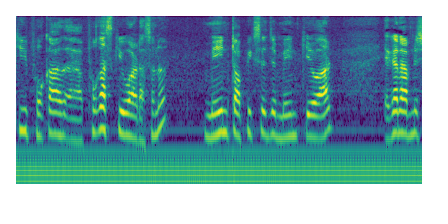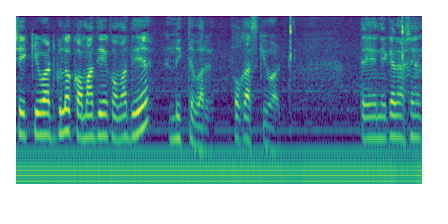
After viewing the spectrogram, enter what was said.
কি ফোকাস ফোকাস কিওয়ার্ড আছে না মেইন টপিক্সের যে মেইন কিওয়ার্ড এখানে আপনি সেই কিওয়ার্ডগুলো কমা দিয়ে কমা দিয়ে লিখতে পারেন ফোকাস কিওয়ার্ড দেন এখানে আসেন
